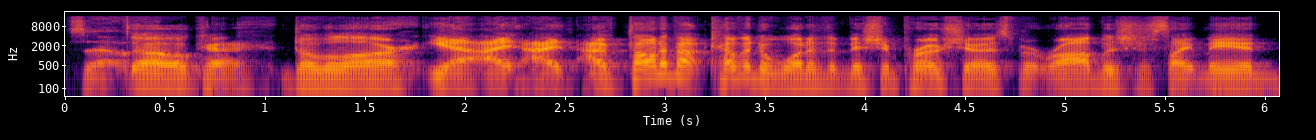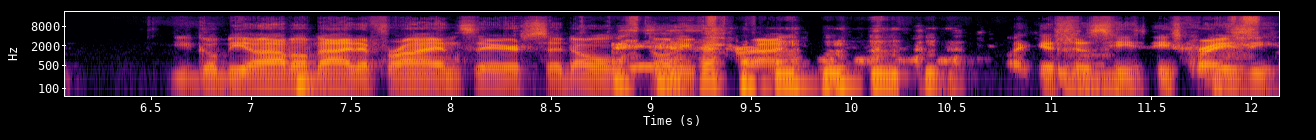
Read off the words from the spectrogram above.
So Oh, okay. Double R. Yeah, I, I I've thought about coming to one of the Mission Pro shows, but Rob was just like, "Man, you go be out all night if Ryan's there, so don't don't even try." like it's just he's he's crazy.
